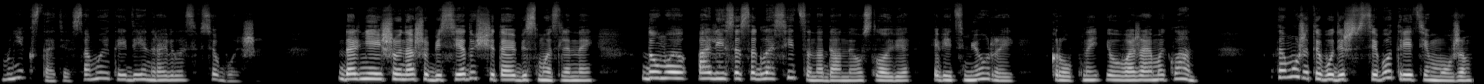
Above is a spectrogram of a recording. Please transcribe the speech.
Мне, кстати, самой эта идея нравилась все больше. Дальнейшую нашу беседу считаю бессмысленной. Думаю, Алиса согласится на данное условие, ведь Мюррей — крупный и уважаемый клан. К тому же ты будешь всего третьим мужем,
